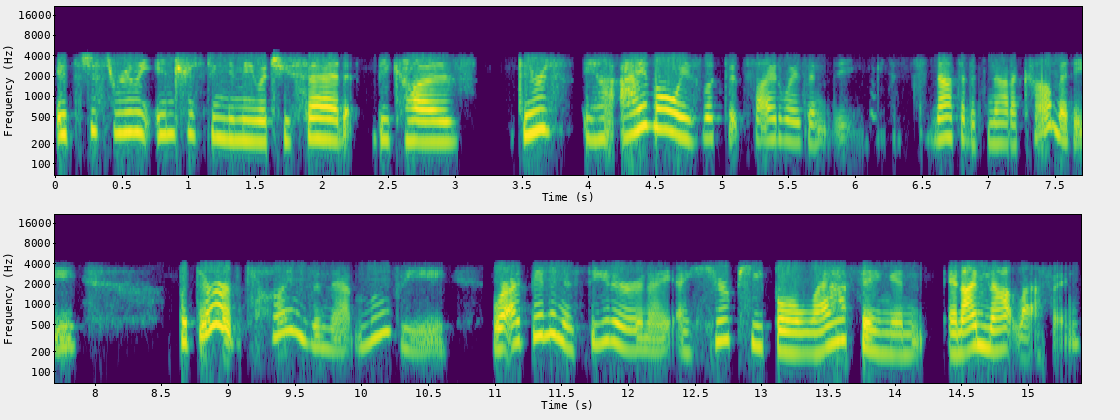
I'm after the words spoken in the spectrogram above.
it's just really interesting to me what you said because there's you know I've always looked at sideways and it's not that it's not a comedy, but there are times in that movie where I've been in a theater and I, I hear people laughing and and I'm not laughing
